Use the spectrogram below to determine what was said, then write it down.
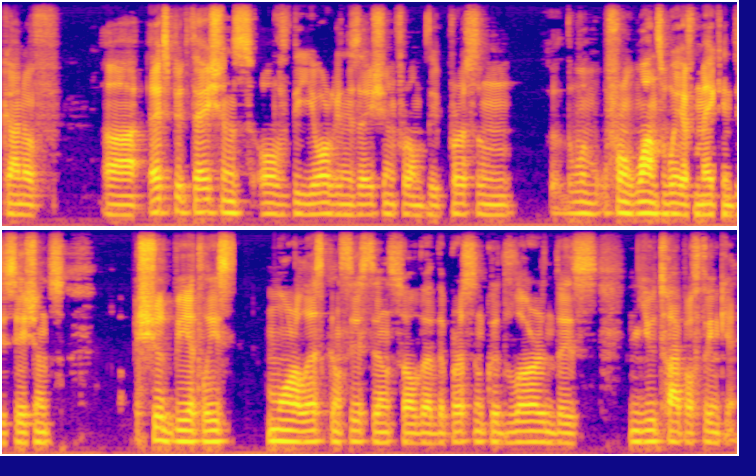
kind of uh, expectations of the organization from the person from one's way of making decisions should be at least more or less consistent so that the person could learn this new type of thinking.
